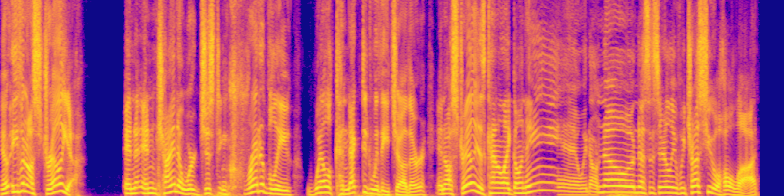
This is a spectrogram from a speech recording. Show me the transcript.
You know, even Australia and, in China we're just incredibly well connected with each other. And Australia is kind of like going, eh, we don't know necessarily if we trust you a whole lot.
